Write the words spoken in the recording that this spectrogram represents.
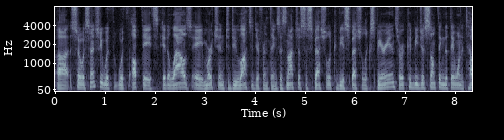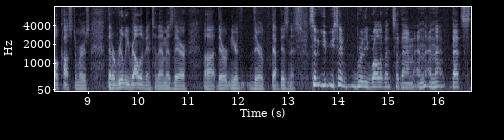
uh, so essentially with with updates, it allows allows a merchant to do lots of different things. It's not just a special, it could be a special experience, or it could be just something that they want to tell customers that are really relevant to them as they're, uh, they're near their, that business. So you, you say really relevant to them, and, and that, that's,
